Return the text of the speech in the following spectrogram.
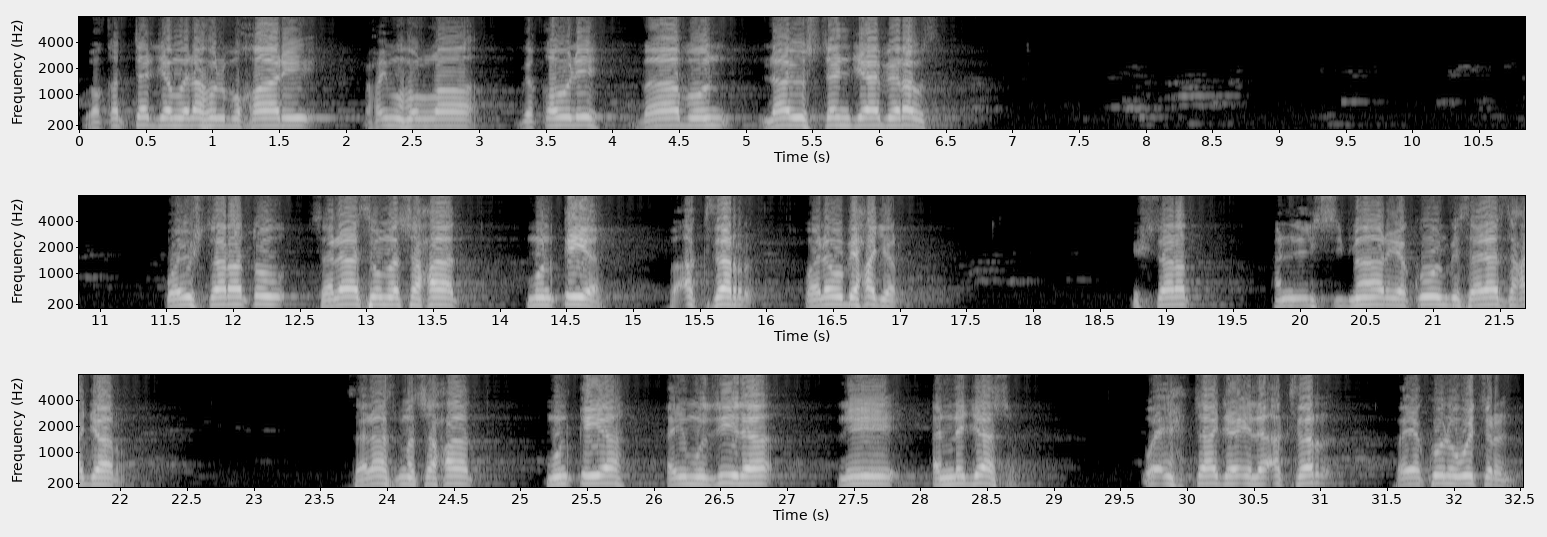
وقد ترجم له البخاري رحمه الله بقوله باب لا يستنجى بروث. ويشترط ثلاث مسحات منقية فأكثر ولو بحجر. يشترط أن الاستجمار يكون بثلاث حجار. ثلاث مسحات منقية أي مزيلة للنجاسة. وإن احتاج إلى أكثر فيكون وترا.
